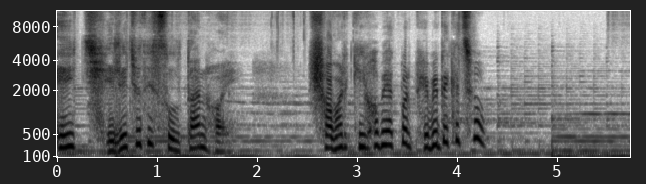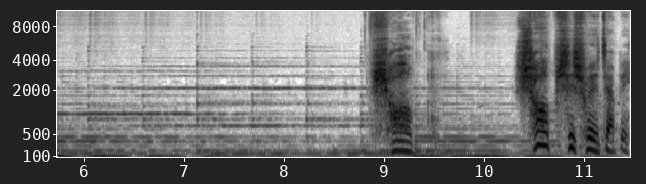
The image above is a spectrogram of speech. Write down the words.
এই ছেলে যদি সুলতান হয়, সবার কি হবে একবার ভেবে দেখেছ? সব সব শেষ হয়ে যাবে।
